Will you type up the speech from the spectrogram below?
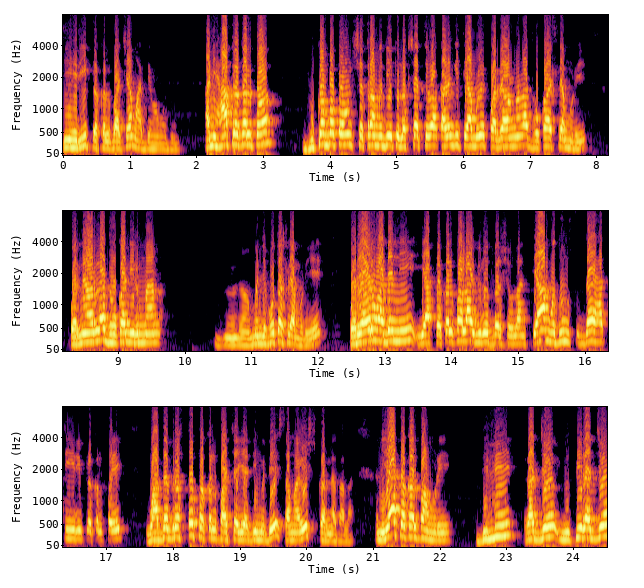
तिहेरी प्रकल्पाच्या माध्यमामधून. आणि हा प्रकल्प भूकंप प्रवण क्षेत्रामध्ये येतो लक्षात ठेवा कारण की त्यामुळे पर्यावरणाला धोका असल्यामुळे पर्यावरणाला धोका निर्माण म्हणजे होत असल्यामुळे पर्यावरणवाद्यांनी या प्रकल्पाला विरोध दर्शवला आणि त्यामधून सुद्धा हा तिहेरी प्रकल्प एक वादग्रस्त प्रकल्पाच्या यादीमध्ये समावेश करण्यात आला. आणि या प्रकल्पामुळे दिल्ली राज्य युपी राज्य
